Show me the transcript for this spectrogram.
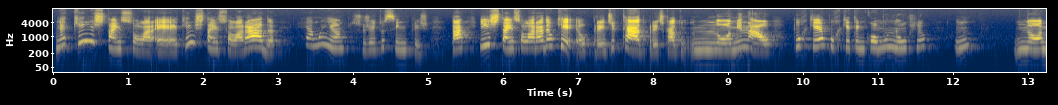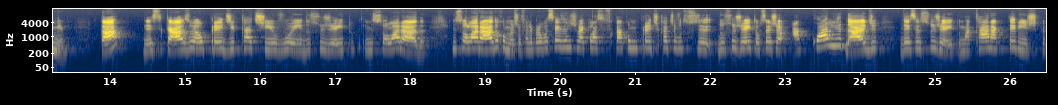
né, quem está ensolarada? É, é, quem está ensolarada é amanhã, sujeito simples, tá? E está ensolarada é o quê? É o predicado, predicado nominal. Por quê? Porque tem como núcleo um nome tá? Nesse caso é o predicativo aí do sujeito ensolarada. Ensolarada, como eu já falei para vocês, a gente vai classificar como predicativo do, suje do sujeito, ou seja, a qualidade desse sujeito, uma característica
